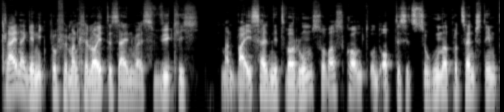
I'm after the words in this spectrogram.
kleiner Genickbruch für manche Leute sein, weil es wirklich, man weiß halt nicht, warum sowas kommt und ob das jetzt zu 100% stimmt,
